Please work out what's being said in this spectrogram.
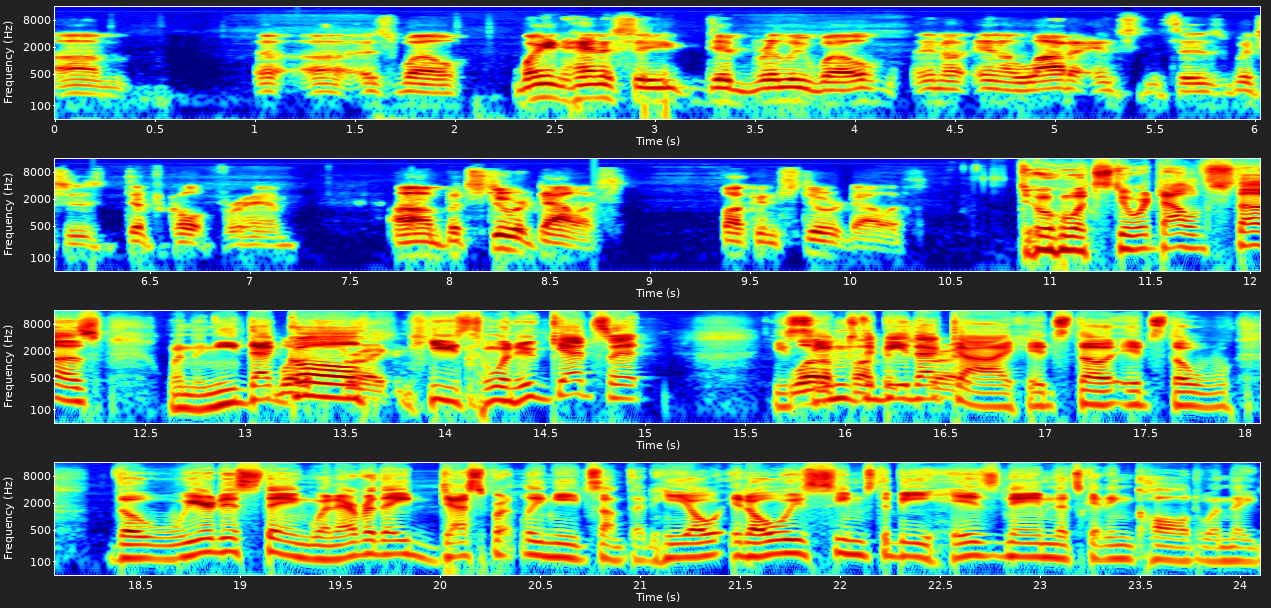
um, uh, uh, as well. Wayne Hennessy did really well in a, in a lot of instances, which is difficult for him. Um, but Stuart Dallas, fucking Stuart Dallas. Doing what Stuart Dallas does when they need that What goal, he's the one who gets it. He What seems to be that strike. guy. It's the it's the the weirdest thing. Whenever they desperately need something, he it always seems to be his name that's getting called when they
